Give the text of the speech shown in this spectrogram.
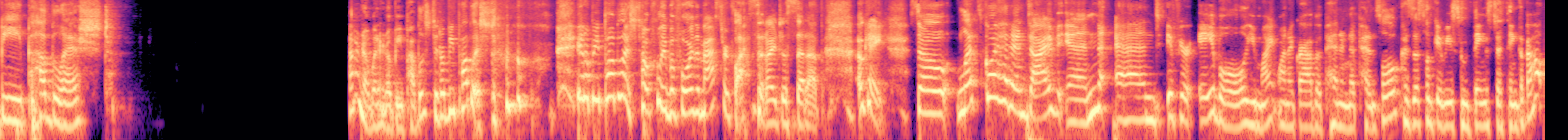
be published. I don't know when it'll be published. It'll be published. it'll be published hopefully before the masterclass that I just set up. Okay, so let's go ahead and dive in. And if you're able, you might want to grab a pen and a pencil because this will give you some things to think about.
